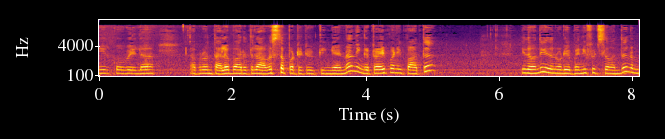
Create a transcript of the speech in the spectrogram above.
நீர்க்கோவையில் அப்புறம் தலைபாரத்தில் அவஸ்தப்பட்டுட்டு இருக்கீங்கன்னா நீங்கள் ட்ரை பண்ணி பார்த்து இதை வந்து இதனுடைய பெனிஃபிட்ஸை வந்து நம்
